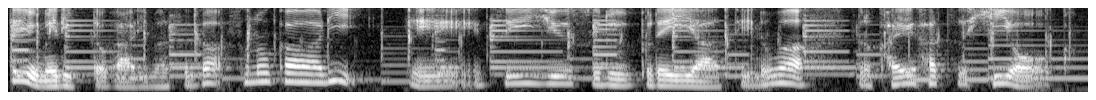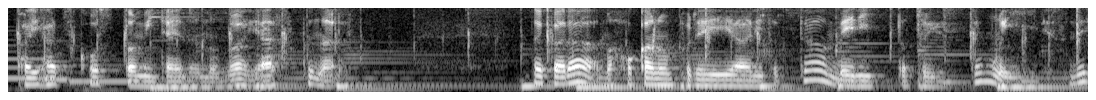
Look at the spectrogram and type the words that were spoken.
ていうメリットがありますがその代わり、えー、追従するプレイヤーっていうのはその開発費用開発コストみたいなのが安くなる。だから、まあ、他のプレイヤーにとってはメリットと言ってもいいですね。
